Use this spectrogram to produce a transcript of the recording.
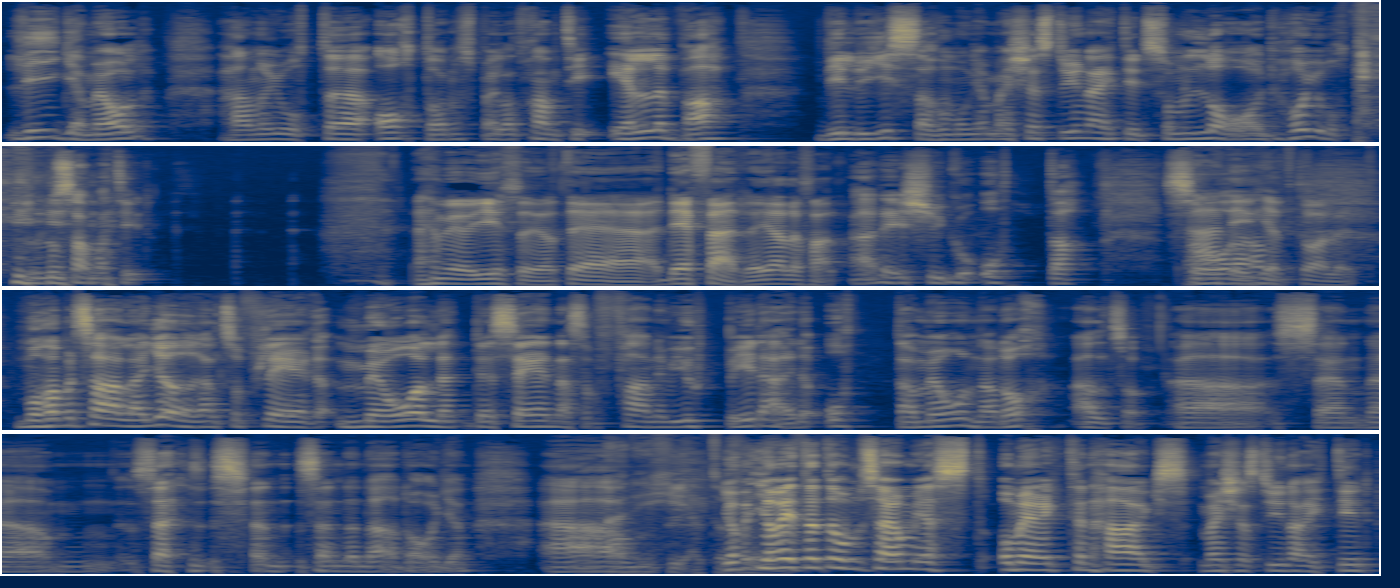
ligamål. Han har gjort eh, 18, spelat fram till 11. Vill du gissa hur många Manchester United som lag har gjort under samma tid? Nej, men jag gissar ju att det är, det är färre i alla fall. Ja, det är 28. Så, ja, det är eh, helt galet. Mohamed Salah gör alltså fler mål det senaste, vad fan är vi uppe i där? Är det åtta månader alltså? Uh, sen, um, sen, sen, sen den där dagen. Um, är helt jag, jag vet inte om det säger mest om Erik Ten Hags Manchester United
